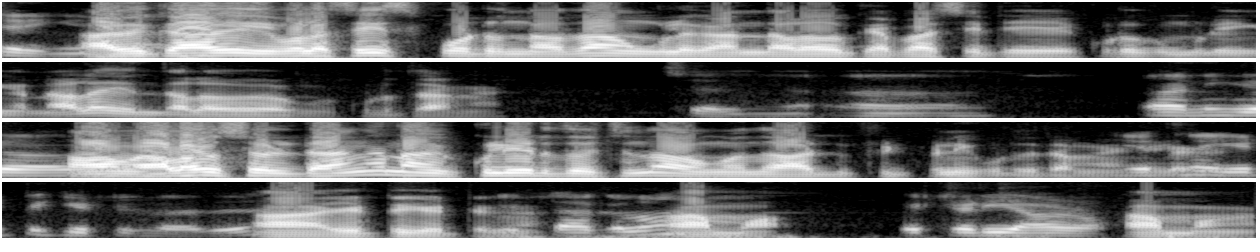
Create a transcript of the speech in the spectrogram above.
சரிங்க. அதுக்காக இவ்வளோ சைஸ் போட்டிருந்தா தான் உங்களுக்கு அந்த அளவு கெப்பாசிட்டி கொடுக்க முடியுங்கிறனால இந்த அளவு அவங்க கொடுத்தாங்க. சரிங்க நீங்க அவங்க அளவு சொல்லிட்டாங்க நாங்கள் குழி எடுத்து வச்சிருந்தா அவங்க வந்து ஆர்டர் ஃபிட் பண்ணி கொடுத்துட்டாங்க எட்டு கெட்டுங்க அது? ஆ எட்டு எட்டுங்க எட்டு அகலம்? ஆமாம் எட்டு அடி ஆழம்? ஆமாங்க.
